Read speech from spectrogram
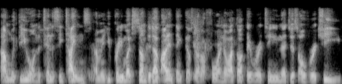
I'm with you on the Tennessee Titans. I mean, you pretty much summed it up. I didn't think they'll start off four zero. I thought they were a team that just overachieved,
